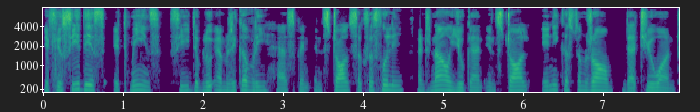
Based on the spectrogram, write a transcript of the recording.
If you see this, it means CWM recovery has been installed successfully and now you can install any custom ROM that you want.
